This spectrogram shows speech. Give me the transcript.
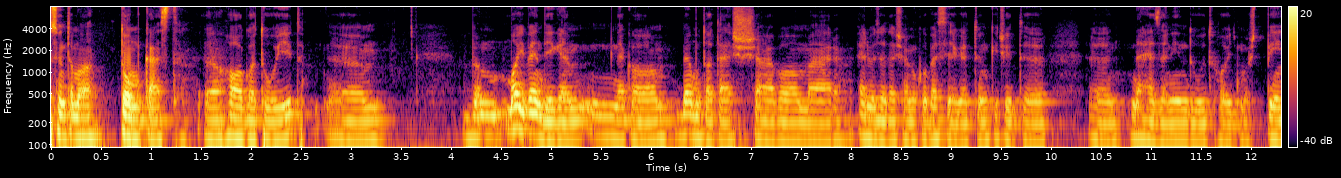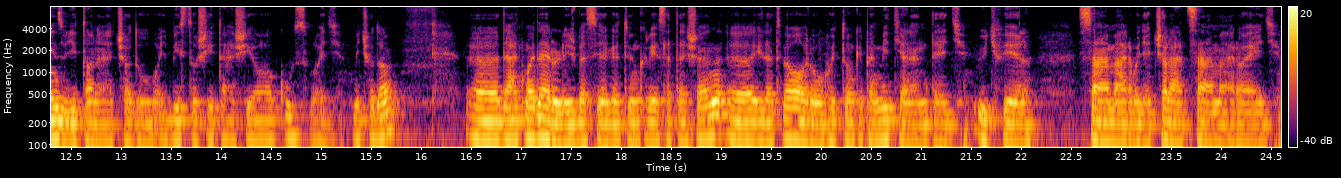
Köszöntöm a Tomcast hallgatóit. Mai vendégemnek a bemutatásával már előzetesen, amikor beszélgettünk, kicsit nehezen indult, hogy most pénzügyi tanácsadó, vagy biztosítási alkusz, vagy micsoda. De hát majd erről is beszélgetünk részletesen, illetve arról, hogy tulajdonképpen mit jelent egy ügyfél számára, vagy egy család számára egy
